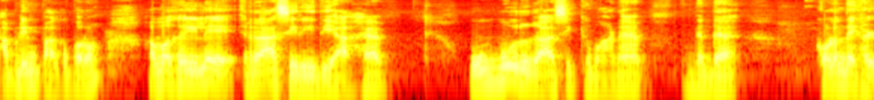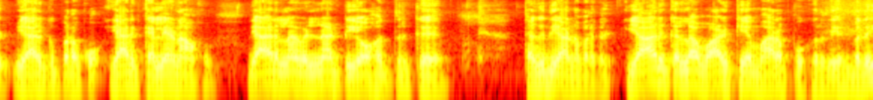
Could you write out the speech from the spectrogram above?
அப்படின்னு பார்க்க போகிறோம் அவ்வகையிலே ராசி ரீதியாக ஒவ்வொரு ராசிக்குமான இந்தந்த குழந்தைகள் யாருக்கு பிறக்கும் யாருக்கு கல்யாணம் ஆகும் யாரெல்லாம் வெளிநாட்டு யோகத்திற்கு தகுதியானவர்கள் யாருக்கெல்லாம் வாழ்க்கையை மாறப்போகிறது என்பதை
